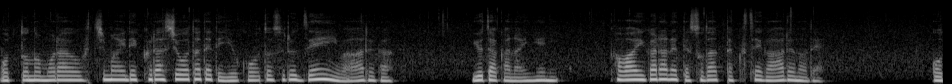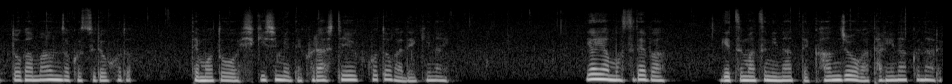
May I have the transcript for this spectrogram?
夫のもらう淵米で暮らしを立てて行こうとする善意はあるが豊かな家に可愛がられて育った癖があるので夫が満足するほど手元を引き締めて暮らしていくことができない。ややもすれば月末になって感情が足りなくなる。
